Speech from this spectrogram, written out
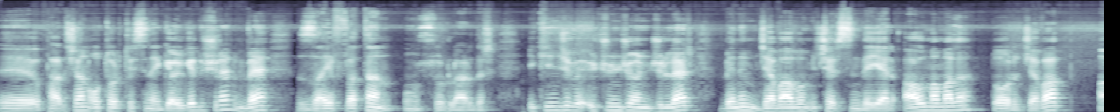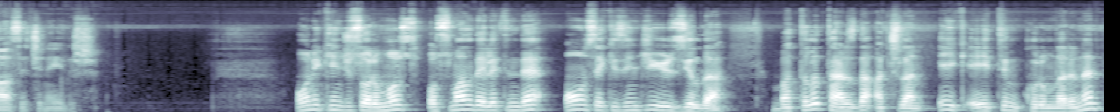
e, padişahın otoritesine gölge düşüren ve zayıflatan unsurlardır. İkinci ve üçüncü öncüller benim cevabım içerisinde yer almamalı. Doğru cevap A seçeneğidir. 12. sorumuz Osmanlı Devleti'nde 18. yüzyılda batılı tarzda açılan ilk eğitim kurumlarının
